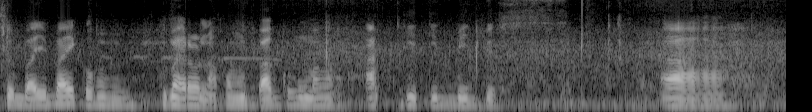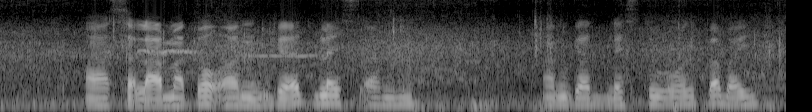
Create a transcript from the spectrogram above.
subaybay kung mayroon akong bagong mga updated videos. Ah, ah, salamat po and God bless and and God bless to all. Bye bye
